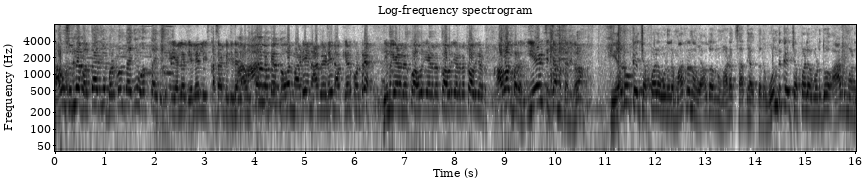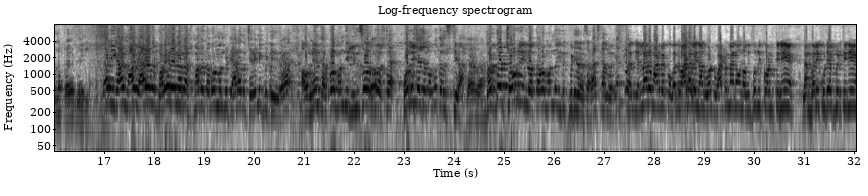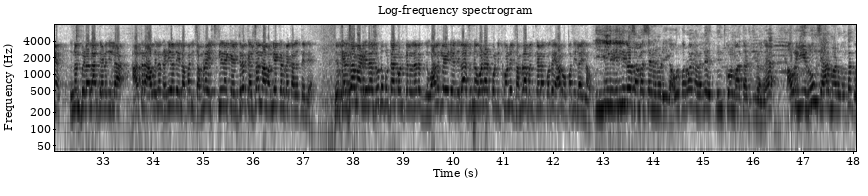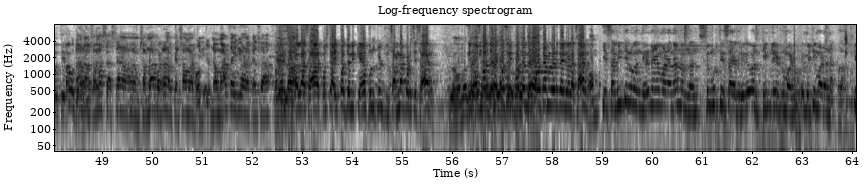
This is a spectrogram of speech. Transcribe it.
ನಾವು ಸುಮ್ಮನೆ ಬರ್ತಾ ಇದೀವಿ ಬಡ್ಕೊಂತಾ ಇದೀವಿ ಹೋಗ್ತಾ ಇದೀವಿ. ಎಲ್ಲೆಲ್ಲಿ ಎಲ್ಲೆಲ್ಲಿ ಕಸ ಬಿದ್ದಿದೆ ನಾವು ಇಪ್ಪತ್ತು ಗಂಟೆ ಫೋನ್ ಮಾಡಿ ನಾವ್ ಹೇಳಿ ನಾವು ಕೇಳ್ಕೊಂಡ್ರೆ ನಿಮ್ಗೆ ಹೇಳ್ಬೇಕು ಅವ್ರಿಗೆ ಹೇಳ್ಬೇಕು ಅವ್ರಿಗೆ ಹೇಳ್ಬೇಕು ಅವ್ರಿಗೆ ಹೇಳ್ಬೇಕು. ಅವಾಗ ಬರೋದು. ಏನ್ ಸಿಸ್ಟಮ್ ಸರ್ ಇದು? ಎರಡೂ ಕೈ ಚಪ್ಪಾಳೆ ಹೊಡೆದ್ರೆ ಮಾತ್ರ ನಾವು ಯಾವುದಾದ್ರೂ ಮಾಡಕ್ ಸಾಧ್ಯ ಆಗ್ತದೆ. ಒಂದು ಕೈ ಚಪ್ಪಾಳೆ ಹೊಡೆದು ಆರ್ಡರ್ ಮಾಡಿದ್ರೆ ಪ್ರಯೋಜನ ಇಲ್ಲ. ಸರ್ ಈಗ ನಾವು ಯಾರಾದ್ರೂ ಬಡವರು ಏನಾದ್ರು ಅಷ್ಟು ಮಾತ್ರ ತಗೊಂಡ್ಬಂದ್ಬಿಟ್ಟು ಯಾರಾದ್ರೂ ಚರಣಿಗೆ ಬಿಟ್ಟಿದ್ರೆ ಅವ್ರನ್ನೇನು ಕರ್ಕೊಂಡ್ ಬಂದು ಇಲ್ಲಿ ನಿಲ್ಸೋವರೆಗೂ ಅಷ್ಟೇ ಪೊಲೀಸ್ ಸ್ಟೇಷನ್ ವರ್ಗು ಕಲಿಸ್ತೀರಾ ದೊಡ್ಡ ದೊಡ್ಡ ಚೌಡ್ರಿಗಳು ತಗೊಂಡ್ಬಂದು ಇದಕ್ಕೆ ಬಿಟ್ಟಿದ್ದಾರೆ ಸರ್ ರಾಜಕಾಲುವೆಗೆ. ಎಲ್ಲರೂ ಮಾಡಬೇಕು. ಒಂದು ವಾರ್ಡಲ್ಲಿ ನಾನು ಒಟ್ಟು ವಾಟರ್ ಮ್ಯಾನ್ ನಾವು ಇಬ್ಬರು ಇಟ್ಕೊಂತೀನಿ ನಾನು ಬರೀ ಕುಡಿಯೋದ್ ಬಿಡ್ತೀನಿ. ಇನ್ನೊಂದು ಬಿಡಲ್ಲ ಅಂತ ಹೇಳೋದಿಲ್ಲ. ಆ ಥರ ಅವೆಲ್ಲ ನಡೆಯೋದೇ ಇಲ್ಲಪ್ಪ. ನೀವು ಸಂಬಳ ಎಷ್ಟು ಕ್ಲೀನಾಗಿ ಕೇಳ್ತಿರೋ ಕೆಲಸ ನಾವು ಹಂಗೆ ಕೇಳಬೇಕಾಗುತ್ತೆ ಇಲ್ಲಿ. ನೀವು ಕೆಲಸ ಮಾಡಿದಿರಾ ಸುಟ್ಟು ಬುಟ್ಟು ಹಾಕೊಂಡು ಕೆಲವರೆಲ್ಲ ವಾಲ್ಗಳ ಹಿಡಿಯೋದಿಲ್ಲ ಸುಮ್ಮನೆ ಓಡಾಡ್ಕೊಂಡು ಇಟ್ಕೊಂಡು ಇಲ್ಲಿ ಸಂಬಳ ಬಂದು ಕೇಳಕ್ ಹೋದ್ರೆ ಯಾರು ಒಪ್ಪೋದಿಲ್ಲ ಇಲ್ಲಿ ನಾವು. ಇಲ್ಲಿ ಇಲ್ಲಿರೋ ಸಮಸ್ಯೆನೇ ನೋಡಿ ಈಗ ಅವ್ರ ಪರವಾಗಿ ನಾವೆಲ್ಲ ಎದ್ದು ನಿಂತ್ಕೊಂಡು ಮಾತಾಡ್ತೀವಿ ಅಂದ್ರೆ ಅವ್ರಿಗೆ ಈ ರೂಲ್ಸ್ ಯಾರು ಮಾಡೋದು ಅಂತ ಗೊತ್ತಿಲ್ಲ. ನಮ್ಮ ಸಮಸ್ಯೆ ಅಷ್ಟೇ ನಾವು ನಮ್ಗೆ ಸಂಬಳ ಕೊಟ್ರೆ ನಾವು ಕೆಲಸ ಮಾಡ್ತೀವಿ. Okay. ನಾವು ಮಾಡ್ತಾ ಇದೀವಿ ಅಣ್ಣ ಕೆಲಸ. ಏನ್ ಸರ್ ಅಲ್ಲ ಸರ್ ಫಸ್ಟ್ ಇಪ್ಪತ್ತು ಜನಕ್ಕೆ ಫುಲ್ ಫಿಲ್ ಸಂಬಳ ಕೊಡಿಸಿ ಸರ್. ನೀವು ಒಂಬತ್ತು ಜನಕ್ಕೆ ಇಪ್ಪತ್ತೊಂದು ಜನ ಟೈಮ್ ಹೊಡಿತಾ ಇದ್ರಲ್ಲ ಸರ್? ಈ ಸಮಿತಿಲಿ ಒಂದು ನಿರ್ಣಯ ಮಾಡೋಣ ನಮ್ಮ ನರಸಿಂಹಮೂರ್ತಿ ಸಾಹೇಬ್ರಿಗೆ ಒಂದು ಟೀಮ್ ಲೀಡರ್ ಮಾಡಿ ಕಮಿಟಿ ಮಾಡೋಣ.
